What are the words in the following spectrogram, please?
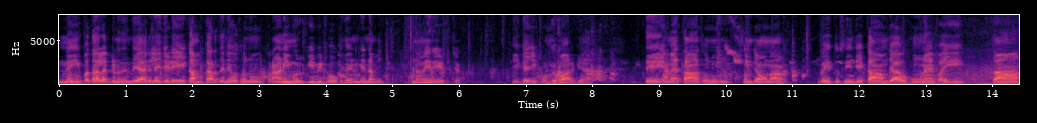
ਨਹੀਂ ਪਤਾ ਲੱਗਣ ਦਿੰਦੇ ਅਗਲੇ ਜਿਹੜੇ ਇਹ ਕੰਮ ਕਰਦੇ ਨੇ ਉਹ ਤੁਹਾਨੂੰ ਪੁਰਾਣੀ ਮੁਰਗੀ ਵੀ ਠੋਕ ਦੇਣਗੇ ਨਵੇਂ ਨਵੇਂ ਰੇਟ 'ਚ। ਠੀਕ ਹੈ ਜੀ ਠੁੰਗ ਮਾਰ ਗਿਆ। ਤੇ ਮੈਂ ਤਾਂ ਤੁਹਾਨੂੰ ਸਮਝਾਉਣਾ ਬਈ ਤੁਸੀਂ ਜੇ ਕਾਮਯਾਬ ਹੋਣਾ ਹੈ ਭਾਈ, ਤਾਂ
